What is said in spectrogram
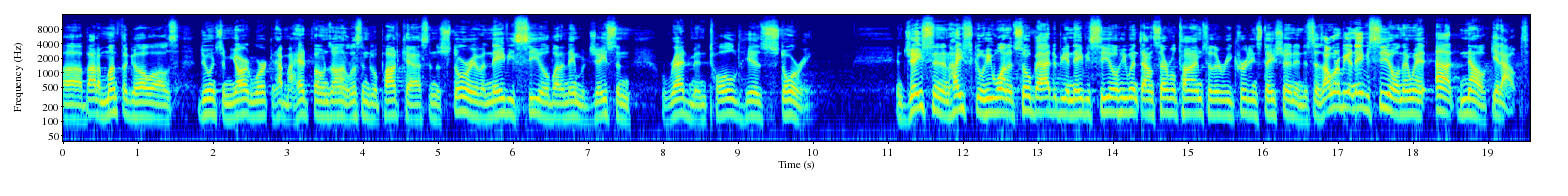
uh, about a month ago. I was doing some yard work and had my headphones on, listening to a podcast, and the story of a Navy SEAL by the name of Jason Redman told his story. And Jason in high school, he wanted so bad to be a Navy SEAL. He went down several times to the recruiting station and it says, I want to be a Navy SEAL. And they went, uh, no, get out.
